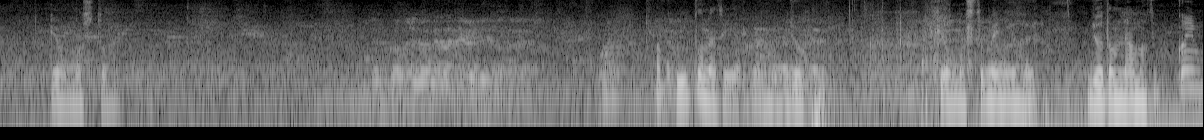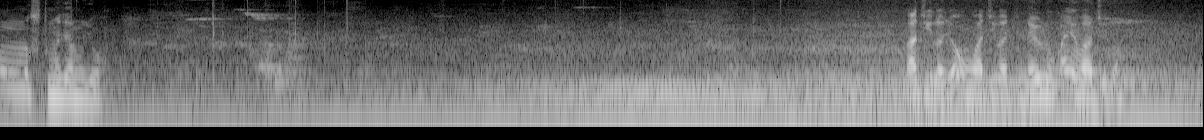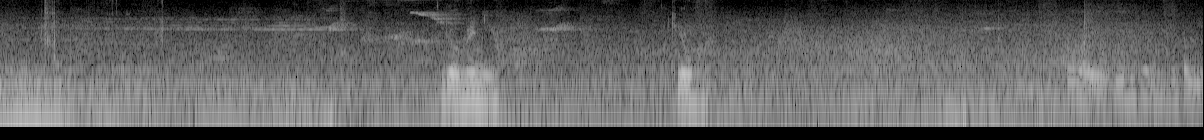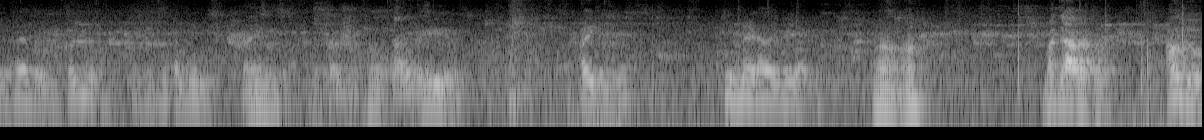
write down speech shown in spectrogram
કેવો મસ્ત હે આ ખુલતું નથી યાર. જો. કેવું મસ્ત મેન્યુ હોય જો તમને આમાંથી કંઈ પણ મસ્ત મજાનું જો. વાંચી લો જો, હું વાંચી વાંચી નેવડું કાંઈ વાંચી લો. જો મેન્યુ કેવું હે આવી ગઈ મેળ આવે આવી. હા હા. મજા આવે તો. આવજો.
